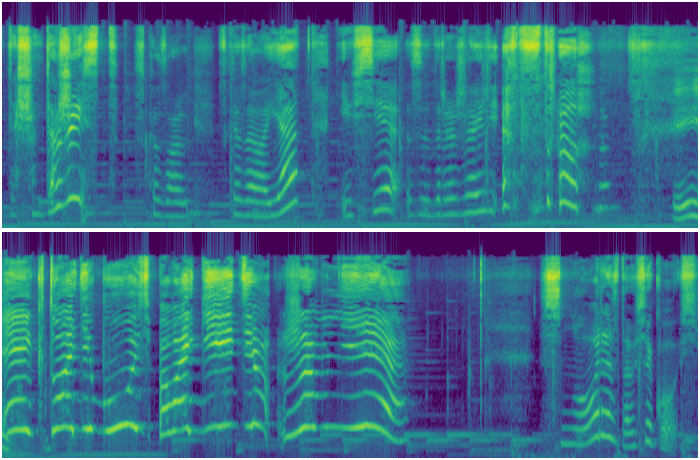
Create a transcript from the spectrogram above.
Это шантажист, сказал, сказала я, и все задрожали от страха. Эй, Эй, кто-нибудь, помогите же мне! Снова раздался голос.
